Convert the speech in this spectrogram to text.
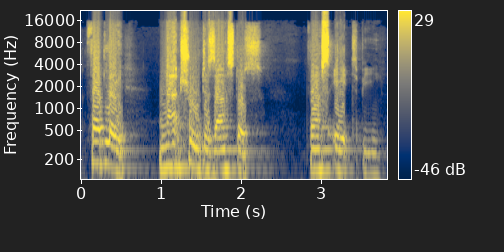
Thirdly, natural disasters. Verse 8b.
